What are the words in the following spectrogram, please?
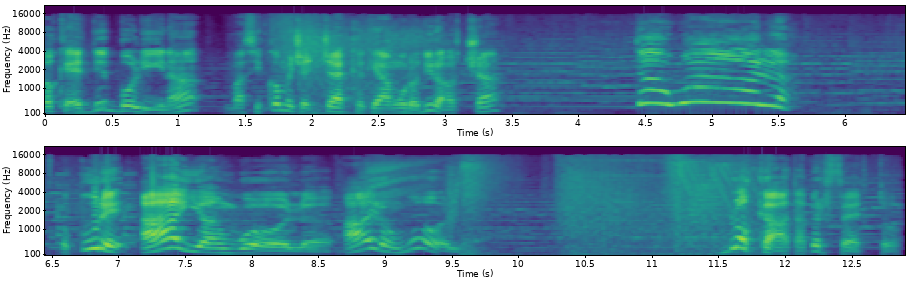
Ok, è debolina. Ma siccome c'è Jack che ha muro di roccia. The Wall! Oppure Iron Wall. Iron Wall. Bloccata, perfetto.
